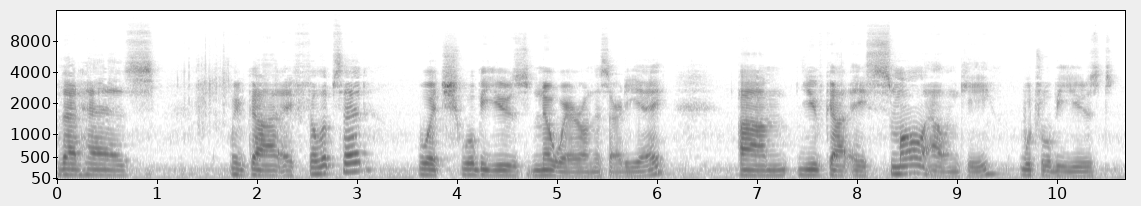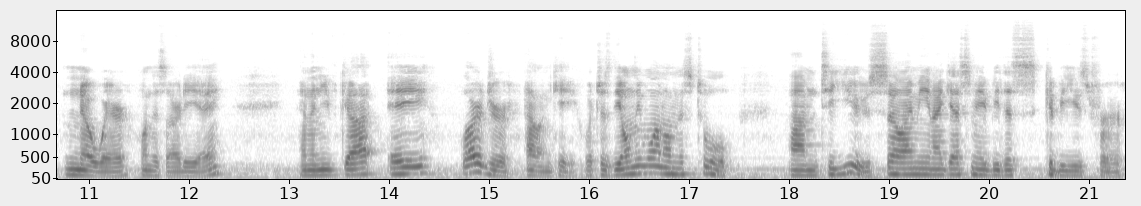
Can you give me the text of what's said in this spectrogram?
that has, we've got a Phillips head, which will be used nowhere on this RDA. Um, you've got a small Allen key, which will be used nowhere on this RDA. And then you've got a larger Allen key, which is the only one on this tool um, to use. So I mean, I guess maybe this could be used for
